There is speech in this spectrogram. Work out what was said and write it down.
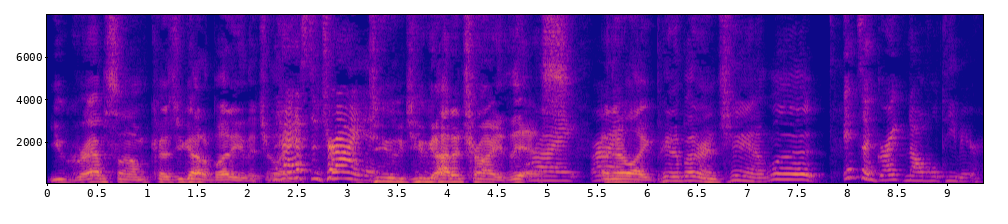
you grab some because you got a buddy that you're like, Has to try it. dude, you gotta try this. Right, right. And they're like, peanut butter and jam, what? It's a great novelty beer.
